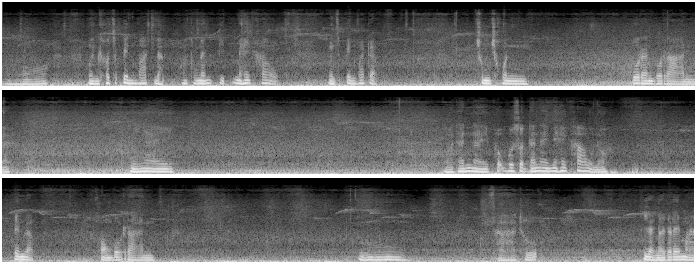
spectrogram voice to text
อ๋อเหมือนเขาจะเป็นวัดแบบตรงนั้นปิดไม่ให้เข้า เหมือนจะเป็นวัดแบบชุมชน โบราณโบราณนะนี่ไง อ๋อ ด้านในพระอุโบสถด้านในไม่ให้เข้าเนาะเป็นแบบของโบราณอืมสาธุอย่างน้อยก็ได้มา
